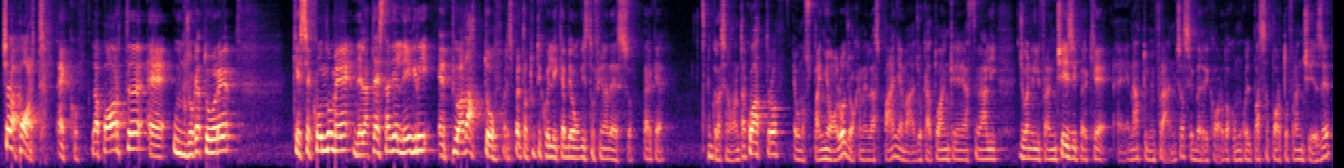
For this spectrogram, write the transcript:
C'è la Port, ecco, la Port è un giocatore che secondo me nella testa di Allegri è più adatto rispetto a tutti quelli che abbiamo visto fino adesso. Perché? In classe 94, è uno spagnolo, gioca nella Spagna, ma ha giocato anche nelle nazionali giovanili francesi perché è nato in Francia, se ben ricordo, ha comunque il passaporto francese.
